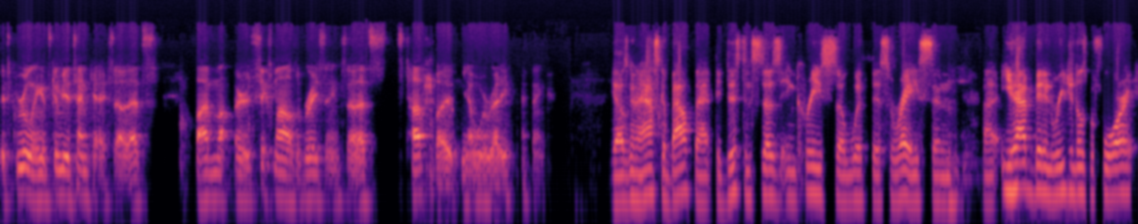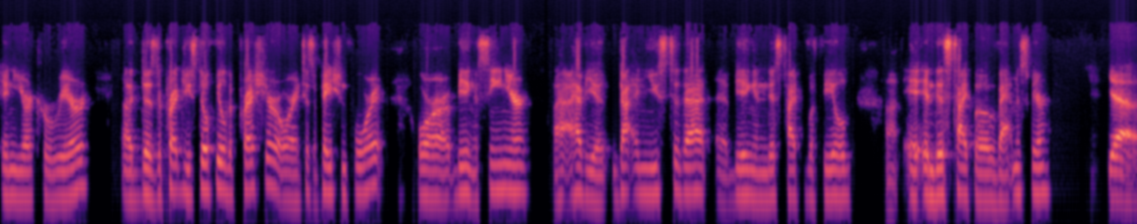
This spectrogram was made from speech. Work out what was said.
it's grueling. It's gonna be a 10k, so that's five or six miles of racing. So that's it's tough, but you know we're ready. I think. Yeah, I was going to ask about that. The distance does increase uh, with this race, and mm-hmm. uh, you have been in regionals before in your career. Uh, does the pre- do you still feel the pressure or anticipation for it, or being a senior? Uh, have you gotten used to that, uh, being in this type of a field, uh, in, in, this type of atmosphere? Yeah,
